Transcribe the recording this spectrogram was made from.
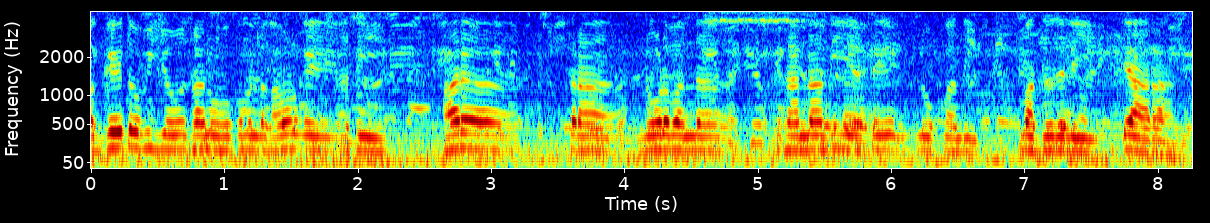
ਅੱਗੇ ਤੋਂ ਵੀ ਜੋ ਸਾਨੂੰ ਹੁਕਮ ਲਗਾਉਣਗੇ, ਅਸੀਂ ਹਰ ਤਰ੍ਹਾਂ ਲੋੜਵੰਦ ਕਿਸਾਨਾਂ ਦੀ ਅਤੇ ਲੋਕਾਂ ਦੀ ਮਦਦ ਲਈ ਤਿਆਰ ਰਹਾਂਗੇ।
